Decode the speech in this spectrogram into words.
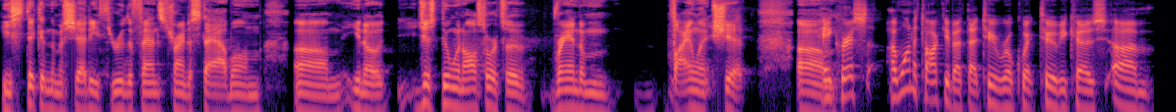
He's sticking the machete through the fence, trying to stab them. Um, you know, just doing all sorts of random violent shit. Um, hey, Chris, I want to talk to you about that too, real quick too, because um,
